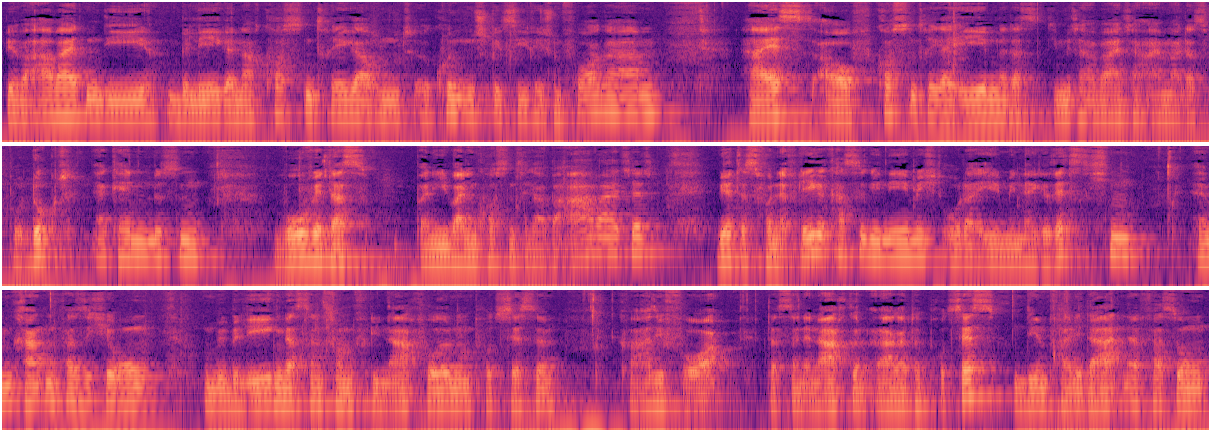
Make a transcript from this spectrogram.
Wir bearbeiten die Belege nach Kostenträger und äh, kundenspezifischen Vorgaben heißt auf Kostenträgerebene, dass die Mitarbeiter einmal das Produkt erkennen müssen, wo wird das bei den jeweiligen Kostenträger bearbeitet, wird es von der Pflegekasse genehmigt oder eben in der gesetzlichen ähm, Krankenversicherung? Und wir belegen das dann schon für die nachfolgenden Prozesse quasi vor. Das ist dann der nachgelagerte Prozess, in dem Fall die Datenerfassung,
